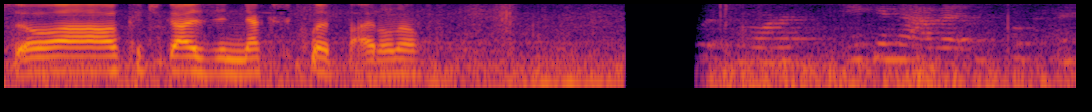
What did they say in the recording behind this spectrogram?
So, uh, I'll catch you guys in next clip. I don't know. You can have it. Okay.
